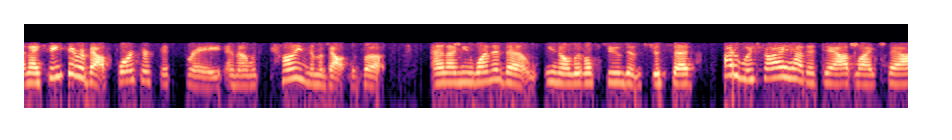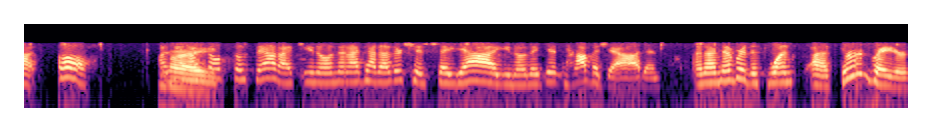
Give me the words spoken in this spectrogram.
and I think they were about fourth or fifth grade, and I was telling them about the book. And I mean, one of the you know little students just said, "I wish I had a dad like that." Oh, I mean, right. I felt so sad. I you know, and then I've had other kids say, "Yeah, you know, they didn't have a dad." And and I remember this one uh, third grader.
